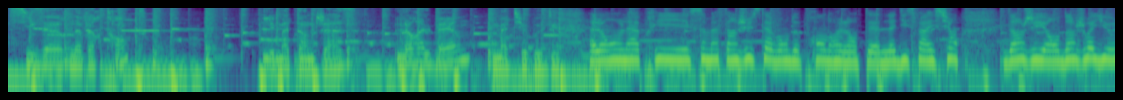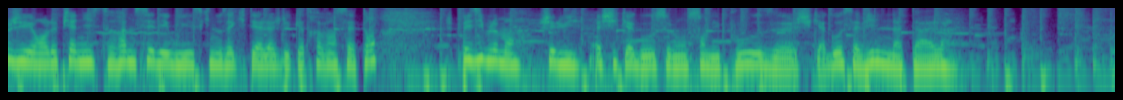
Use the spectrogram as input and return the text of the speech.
6h, 9h30, les matins de jazz. Laure Alberne, Mathieu Baudou. Alors on l'a appris ce matin juste avant de prendre l'antenne, la disparition d'un géant, d'un joyeux géant, le pianiste Ramsey Lewis qui nous a quittés à l'âge de 87 ans paisiblement chez lui à Chicago selon son épouse, Chicago sa ville natale. Uh,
